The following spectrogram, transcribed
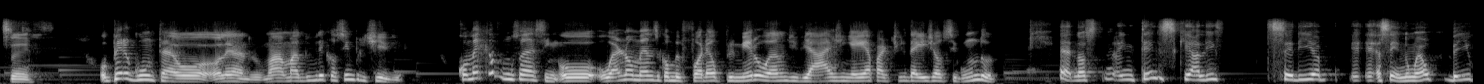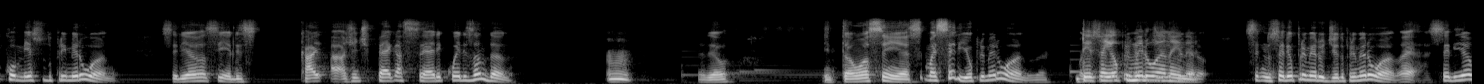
Sim. O pergunta, ô, ô Leandro, uma, uma dúvida que eu sempre tive. Como é que funciona assim? O, o Arnold Mendes Go Before é o primeiro ano de viagem e aí a partir daí já é o segundo? É, nós entende-se que ali seria é, é, assim, não é bem o começo do primeiro ano. Seria assim, eles a gente pega a série com eles andando. Hum. Entendeu? Então, assim, é, mas seria o primeiro ano, né? então isso aí é o primeiro, primeiro ano ainda. Primeiro, não seria o primeiro dia do primeiro ano, é. Seria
